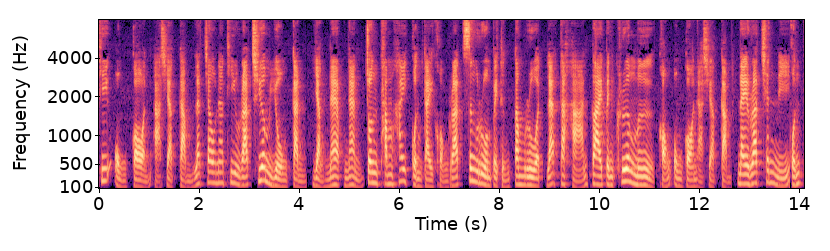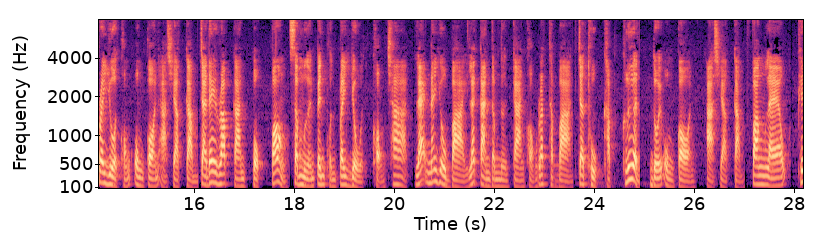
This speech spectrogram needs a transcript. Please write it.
ที่องค์กร อาชญากรรม และเจ้าหน้าที่รัฐเชื่อมโยงกันอย่างแนบแน่น จนทำให้กลไกของรัฐ ซึ่งรวมไปถึงตำรวจและทหารกลายเป็นเครื่องมือขององค์กรอาชญากรรม ในรัฐเช่นนี้ ผลประโยชน์ขององค์กรอาชญากรรม จะได้รับการปกป้องเสมือนเป็นผลประโยชน์ของชาติ และนโยบายและการดำเนินการของรัฐบาลจะถูกขับเคลื่อนโดยองค์กรอาชญากรรม ฟังแล้วพิ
